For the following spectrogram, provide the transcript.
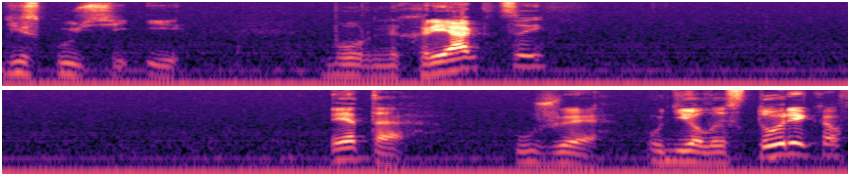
дискуссий и бурных реакций. Это уже удел историков.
